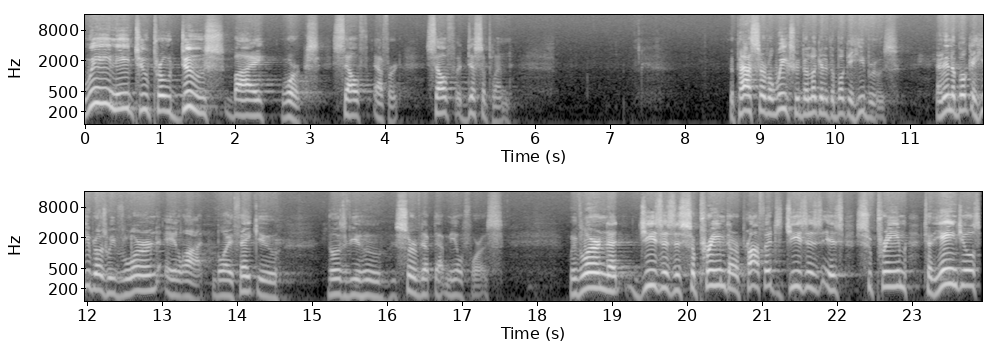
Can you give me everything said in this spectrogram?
we need to produce by works self effort, self discipline. The past several weeks, we've been looking at the book of Hebrews. And in the book of Hebrews, we've learned a lot. Boy, thank you, those of you who served up that meal for us. We've learned that Jesus is supreme to our prophets, Jesus is supreme to the angels,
